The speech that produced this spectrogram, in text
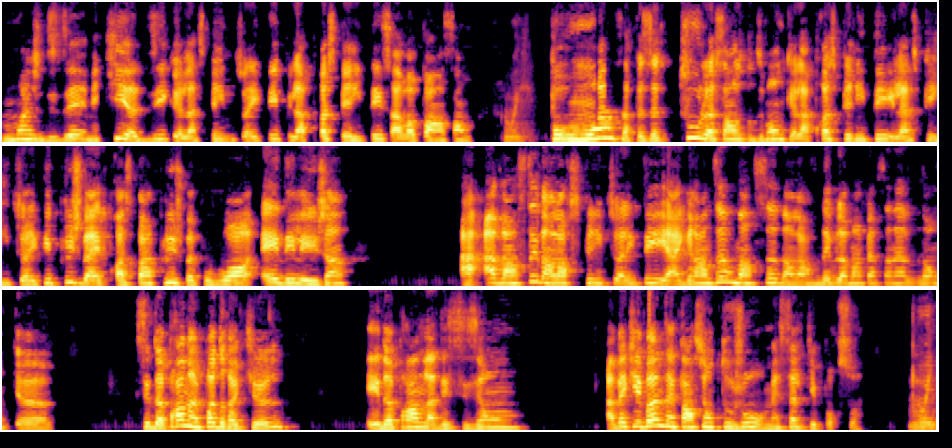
moi, je disais, mais qui a dit que la spiritualité puis la prospérité, ça va pas ensemble? Oui. Pour moi, ça faisait tout le sens du monde que la prospérité et la spiritualité, plus je vais être prospère, plus je vais pouvoir aider les gens à avancer dans leur spiritualité et à grandir dans ça, dans leur développement personnel. Donc, euh, c'est de prendre un pas de recul et de prendre la décision avec les bonnes intentions toujours, mais celle qui est pour soi. Oui.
